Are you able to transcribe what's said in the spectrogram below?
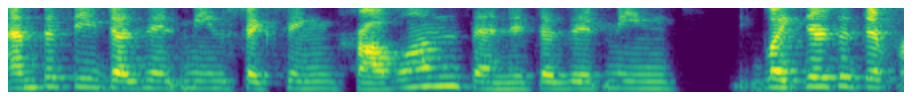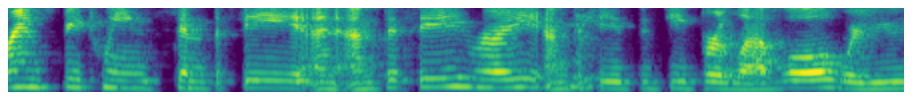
empathy doesn't mean fixing problems, and it doesn't mean like there's a difference between sympathy and empathy, right? Mm-hmm. Empathy is a deeper level where you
